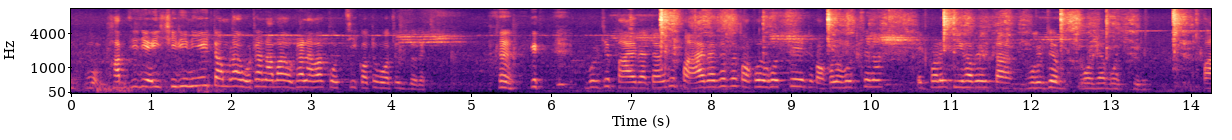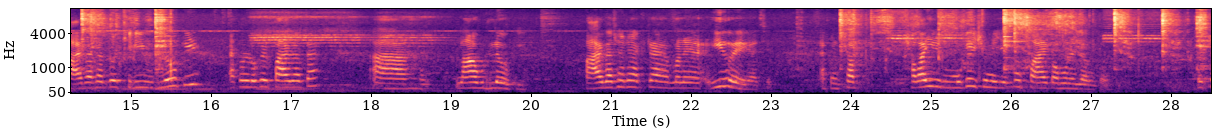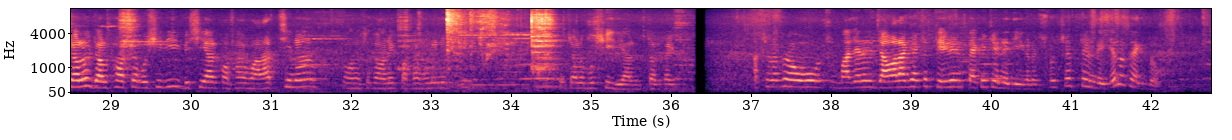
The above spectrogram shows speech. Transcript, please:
ভাবছি যে এই সিঁড়ি নিয়েই তো আমরা ওঠা নামা ওঠা নামা করছি কত বছর ধরে। বলছে পায়ে ব্যথা। আমি বলছি, পায়ে ব্যথা তো কখনো হচ্ছে কখনো হচ্ছে না। এরপরে কী হবে তা বলতে বোঝা মুশকিল। পায়ে ব্যথা তো ছিঁড়ি উঠলেও কি? এখন লোকের পায়ে ব্যথা। আর না উঠলেও কি? পায়ে ব্যথাটা একটা মানে ই হয়ে গেছে। এখন সব, সবাই মুখেই শুনি যে খুব পায়ে কোমরে যন্ত্রণা। তো চলো, জল খাওয়াটা বসিয়ে দিই। বেশি আর কথা বাড়াচ্ছি না। তোমাদের সাথে অনেক কথা বলে নিচ্ছি। তো চলো বসিয়ে দিই আলুর তরকারি। আসলে তো ও বাজারে যাওয়ার আগে একটা তেলের প্যাকেট এনে দিয়ে গেলো। সর্ষের তেল নেই, জানো তো একদম?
